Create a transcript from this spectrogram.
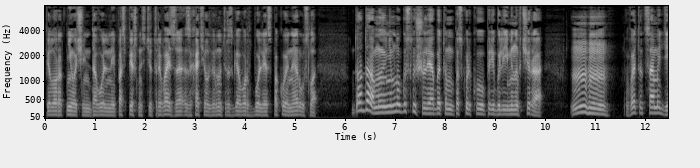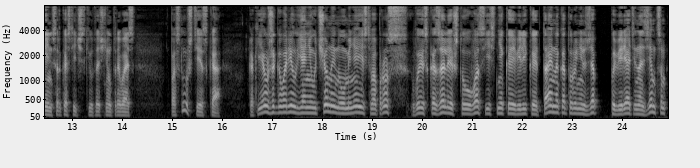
Пилород, не очень довольный поспешностью Тревайза, захотел вернуть разговор в более спокойное русло. «Да-да, мы немного слышали об этом, поскольку прибыли именно вчера». «Угу, в этот самый день», — саркастически уточнил Тревайз. «Послушайте, СК, как я уже говорил, я не ученый, но у меня есть вопрос. Вы сказали, что у вас есть некая великая тайна, которую нельзя поверять иноземцам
